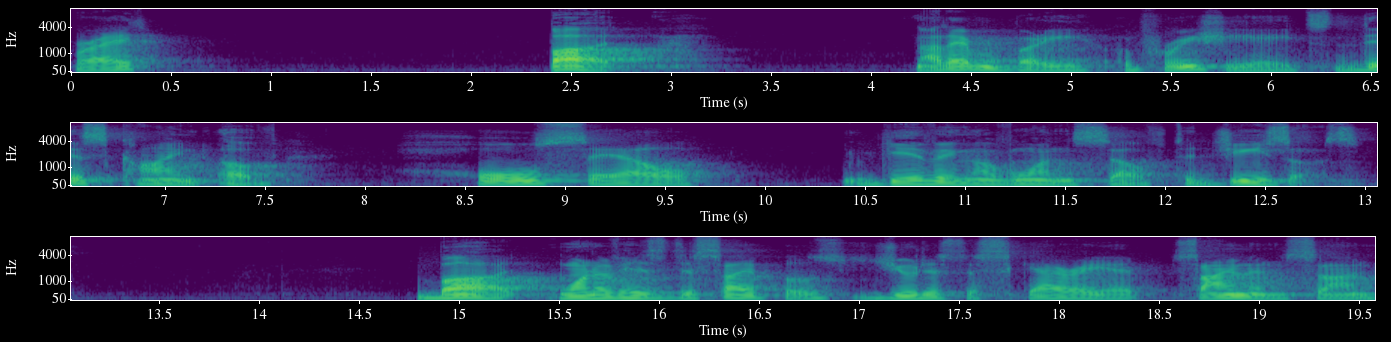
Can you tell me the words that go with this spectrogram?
right? But, not everybody appreciates this kind of wholesale giving of oneself to Jesus. But one of his disciples, Judas Iscariot, Simon's son,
